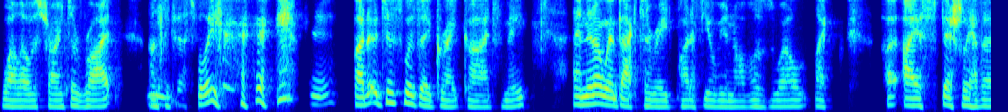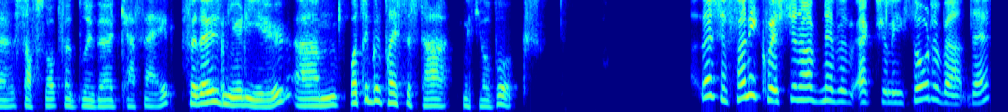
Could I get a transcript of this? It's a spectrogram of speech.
while I was trying to write. Unsuccessfully. yeah. But it just was a great guide for me. And then I went back to read quite a few of your novels as well. Like I especially have a soft spot for Bluebird Cafe. For those new to you, um, what's a good place to start with your books? That's a funny question. I've never actually thought about that.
